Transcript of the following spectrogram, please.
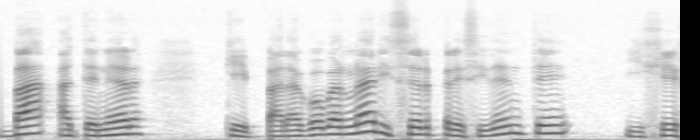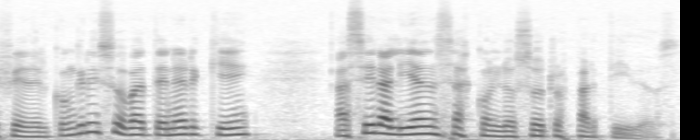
va a tener que para gobernar y ser presidente y jefe del Congreso va a tener que hacer alianzas con los otros partidos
